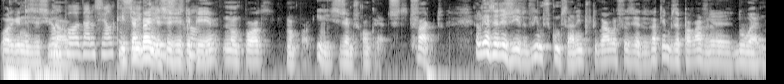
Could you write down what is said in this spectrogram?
organizacional. Não pode dar um sinal que E também da CGTP, como... não pode, não pode. E sejamos concretos. De facto. Aliás, era giro, devíamos começar em Portugal a fazer, já temos a palavra do ano,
